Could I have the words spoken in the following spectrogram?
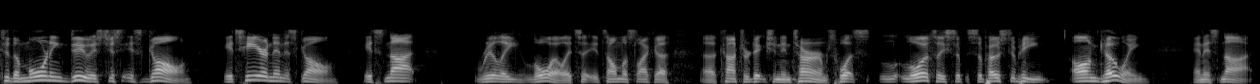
to the morning dew. It's just it's gone. It's here and then it's gone. It's not really loyal. It's a, it's almost like a, a contradiction in terms. What's loyalty supposed to be ongoing, and it's not.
